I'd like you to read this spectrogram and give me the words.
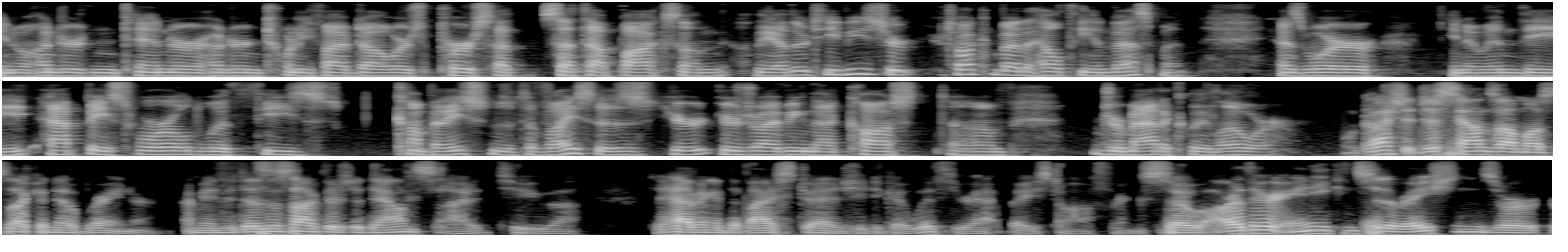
you know, 110 or $125 per set, set-top box on, on the other TVs, you're, you're talking about a healthy investment. As where you know in the app-based world with these combinations of devices you're you're driving that cost um, dramatically lower. Well gosh it just sounds almost like a no-brainer. I mean it doesn't sound like there's a downside to uh, to having a device strategy to go with your app-based offerings so are there any considerations or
